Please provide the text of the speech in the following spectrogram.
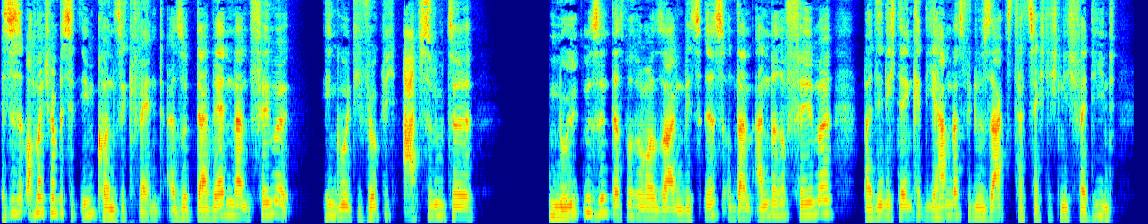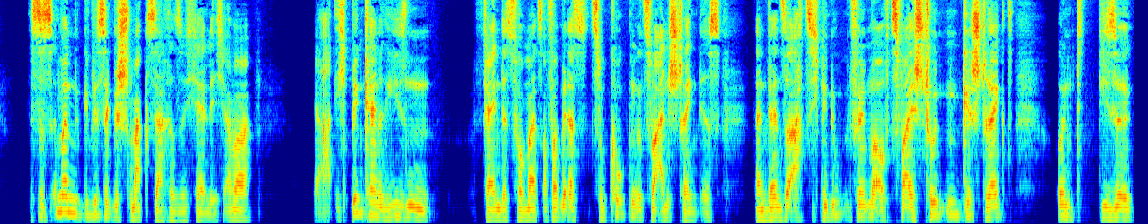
es ist auch manchmal ein bisschen inkonsequent. Also da werden dann Filme hingeholt, die wirklich absolute Nulpen sind, das muss man mal sagen, wie es ist. Und dann andere Filme, bei denen ich denke, die haben das, wie du sagst, tatsächlich nicht verdient. Es ist immer eine gewisse Geschmackssache sicherlich, aber ja, ich bin kein Riesenfan des Formats, auch wenn mir das zu gucken zu anstrengend ist. Dann werden so 80 Minuten Filme auf zwei Stunden gestreckt und diese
